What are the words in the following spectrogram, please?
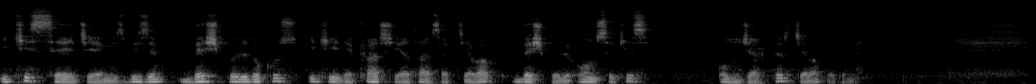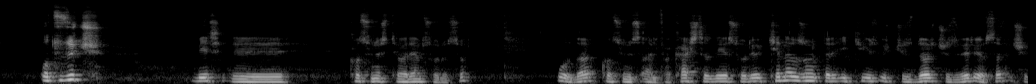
2SC'miz bizim 5 bölü 9. 2'yi de karşıya atarsak cevap 5 bölü 18 olacaktır. Cevap Edirne. 33 bir e, kosinüs teorem sorusu. Burada kosinüs alfa kaçtır diye soruyor. Kenar uzunlukları 200, 300, 400 veriyorsa şu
